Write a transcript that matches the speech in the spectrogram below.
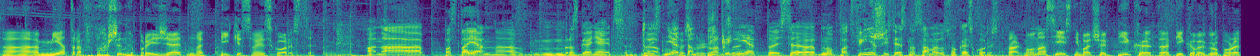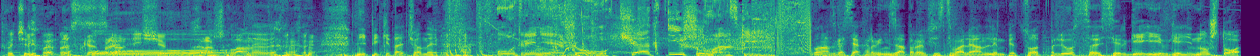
а, метров машина проезжает на пике своей скорости? Она постоянно разгоняется. То Да, есть нет, то есть там в пика конце. нет. То есть, э, ну, под финиш, естественно, самая высокая скорость. Так, ну у нас есть небольшой пик, это пиковая группа Red Hot Chili Peppers. Хорошо, главное, не пики точеные. Утреннее шоу «Чак и Шуманский». У нас в гостях организаторы фестиваля Unlim 500 плюс Сергей и Евгений. Ну что,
